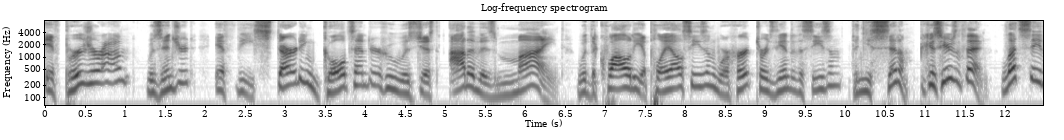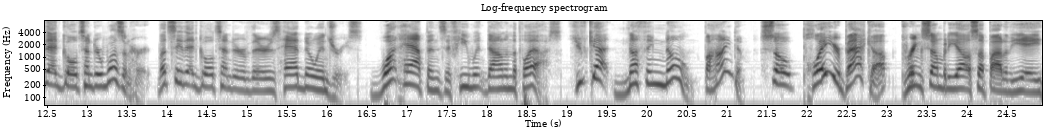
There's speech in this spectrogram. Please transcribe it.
if Bergeron was injured, if the starting goaltender who was just out of his mind with the quality of play all season were hurt towards the end of the season, then you sit him. Because here's the thing. Let's say that goaltender wasn't hurt. Let's say that goaltender of theirs had no injuries. What happens if he went down in the playoffs? You've got nothing known behind him. So play your backup, bring somebody else up out of the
